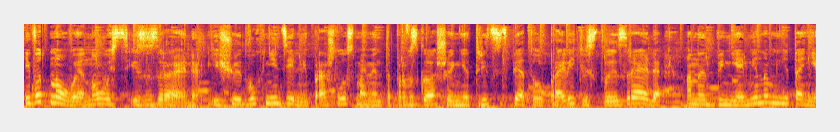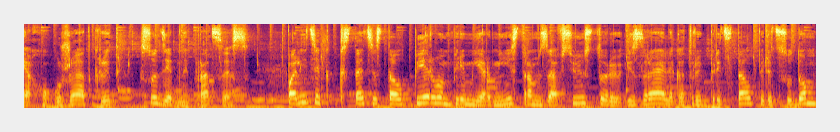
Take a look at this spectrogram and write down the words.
И вот новая новость из Израиля. Еще и двух недель не прошло с момента провозглашения 35-го правительства Израиля, а над Беньямином Нетаньяху уже открыт судебный процесс. Политик, кстати, стал первым премьер-министром за всю историю Израиля, который предстал перед судом,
